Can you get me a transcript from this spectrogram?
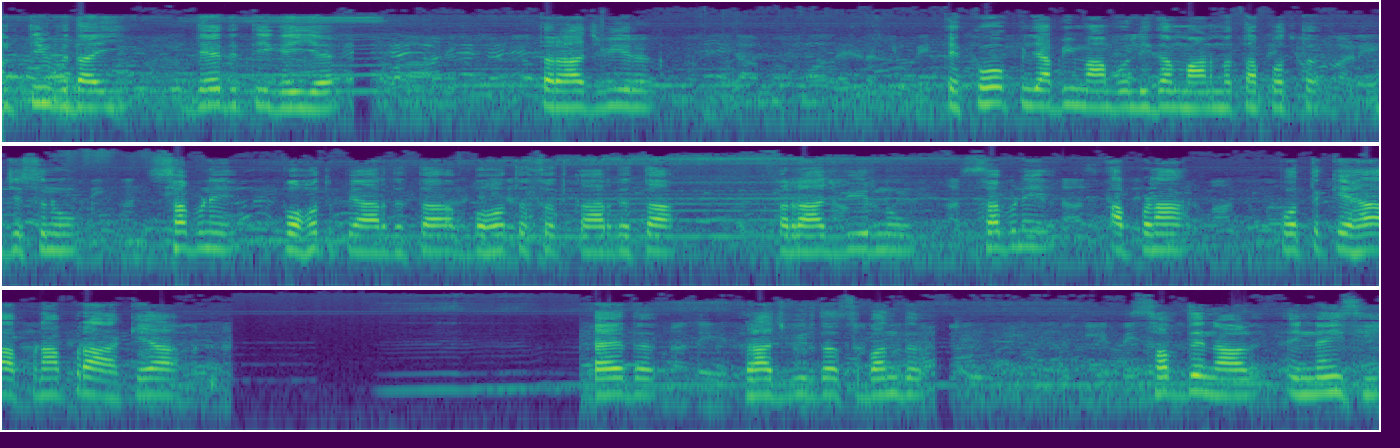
ਅੰਤਿਮ ਵਿਦਾਈ ਦੇ ਦਿੱਤੀ ਗਈ ਹੈ। ਤਾਂ ਰਾਜਵੀਰ ਇੱਕ ਉਹ ਪੰਜਾਬੀ ਮਾਂ ਬੋਲੀ ਦਾ ਮਾਣਮੱਤਾ ਪੁੱਤ, ਜਿਸ ਨੂੰ ਸਭ ਨੇ ਬਹੁਤ ਪਿਆਰ ਦਿੱਤਾ, ਬਹੁਤ ਸਤਿਕਾਰ ਦਿੱਤਾ। ਰਾਜਵੀਰ ਨੂੰ ਸਭ ਨੇ ਆਪਣਾ ਪੁੱਤ ਕਿਹਾ, ਆਪਣਾ ਭਰਾ ਕਿਹਾ। ਸ਼ਾਇਦ ਰਾਜਵੀਰ ਦਾ ਸਬੰਧ ਸਭ ਦੇ ਨਾਲ ਇੰਨਾ ਹੀ ਸੀ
